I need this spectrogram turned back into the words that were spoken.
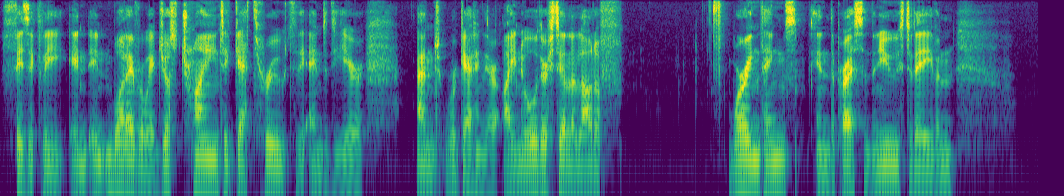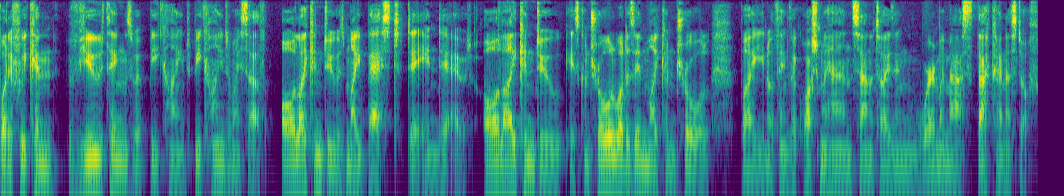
physically, in, in whatever way, just trying to get through to the end of the year. And we're getting there. I know there's still a lot of worrying things in the press and the news today, even. But if we can view things with be kind, be kind to myself, all I can do is my best day in, day out. All I can do is control what is in my control by, you know, things like washing my hands, sanitizing, wearing my mask, that kind of stuff.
